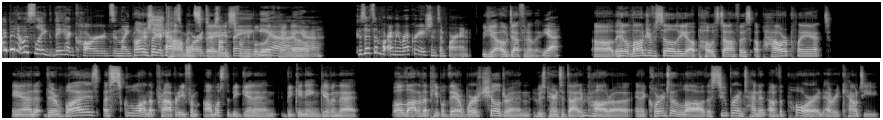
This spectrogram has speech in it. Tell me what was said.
I bet it was like they had cards and like Probably just like a common boards space or for something. people to, like, yeah, hang out. yeah. Because that's important. I mean, recreation's important. yeah, oh, definitely. Yeah. Uh, they had a laundry facility, a post office, a power plant, and there was a school on the property from almost the beginning. Beginning, given that a lot of the people there were children whose parents had died of Mhm. cholera, and according to the law, the superintendent of the poor in every county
